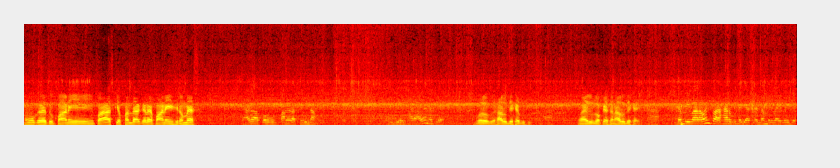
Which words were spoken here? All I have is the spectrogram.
શું કરે તું પાણી પાસ કે ફંદા કરે? પાણી રમેશ? બરોબર સારું દેખાય પછી. વાયરું લોકેશન સારું દેખાય. ડમરી વાળા હોય ને તો સારું થઈ જાય એટલે ડમરી વાળી લઈ દે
